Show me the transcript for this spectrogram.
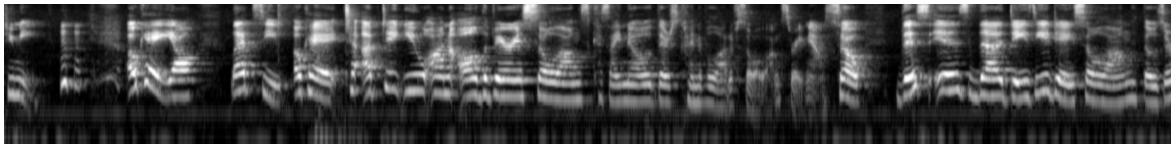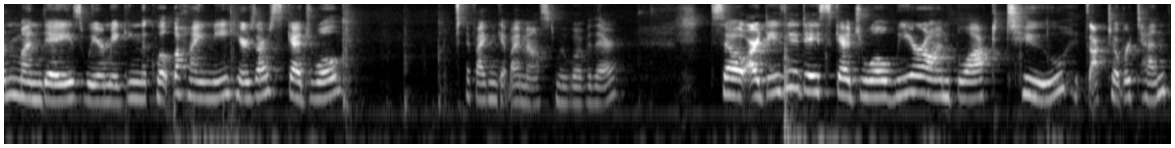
to me. okay, y'all. Let's see. Okay, to update you on all the various sew-alongs, because I know there's kind of a lot of sew-alongs right now. So this is the Daisy a Day sew along. Those are Mondays. We are making the quilt behind me. Here's our schedule. If I can get my mouse to move over there. So our Daisy a Day schedule, we are on block two. It's October 10th.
